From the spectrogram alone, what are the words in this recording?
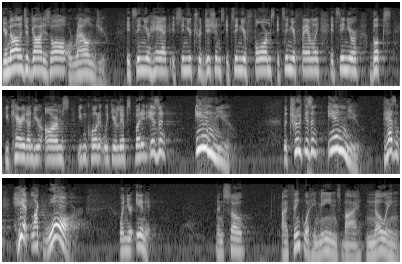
Your knowledge of God is all around you. It's in your head, it's in your traditions, it's in your forms, it's in your family, it's in your books. You carry it under your arms, you can quote it with your lips, but it isn't in you. The truth isn't in you. It hasn't hit like war when you're in it. And so, I think what he means by knowing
